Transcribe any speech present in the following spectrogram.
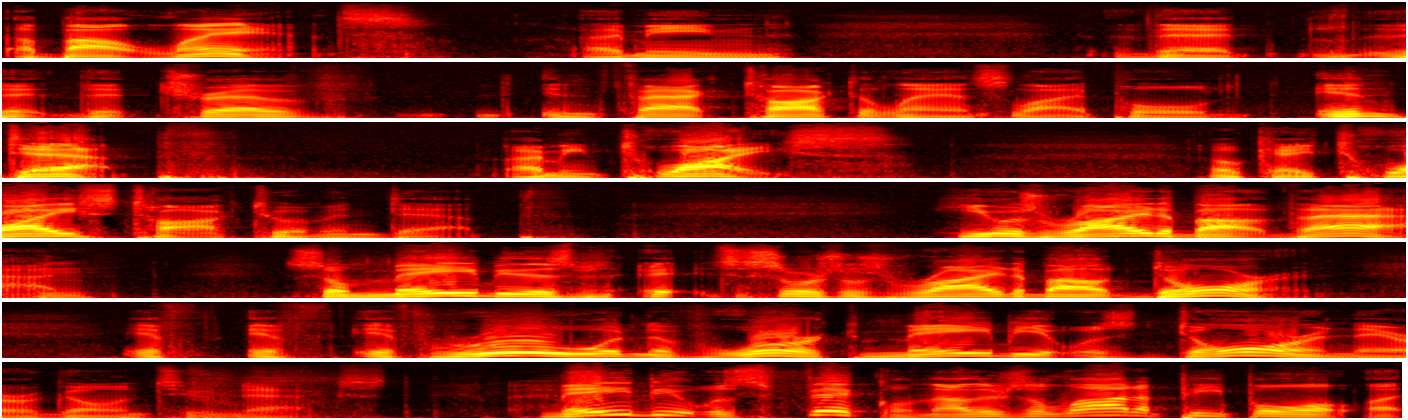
about Lance. I mean, that that that Trev, in fact, talked to Lance Leipold in depth. I mean, twice. Okay, twice talked to him in depth. He was right about that. Hmm. So maybe this source was right about Doeren. if if if Rhule wouldn't have worked, maybe it was Doeren they were going to next. Maybe it was Fickell. Now, there's a lot of people, uh,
